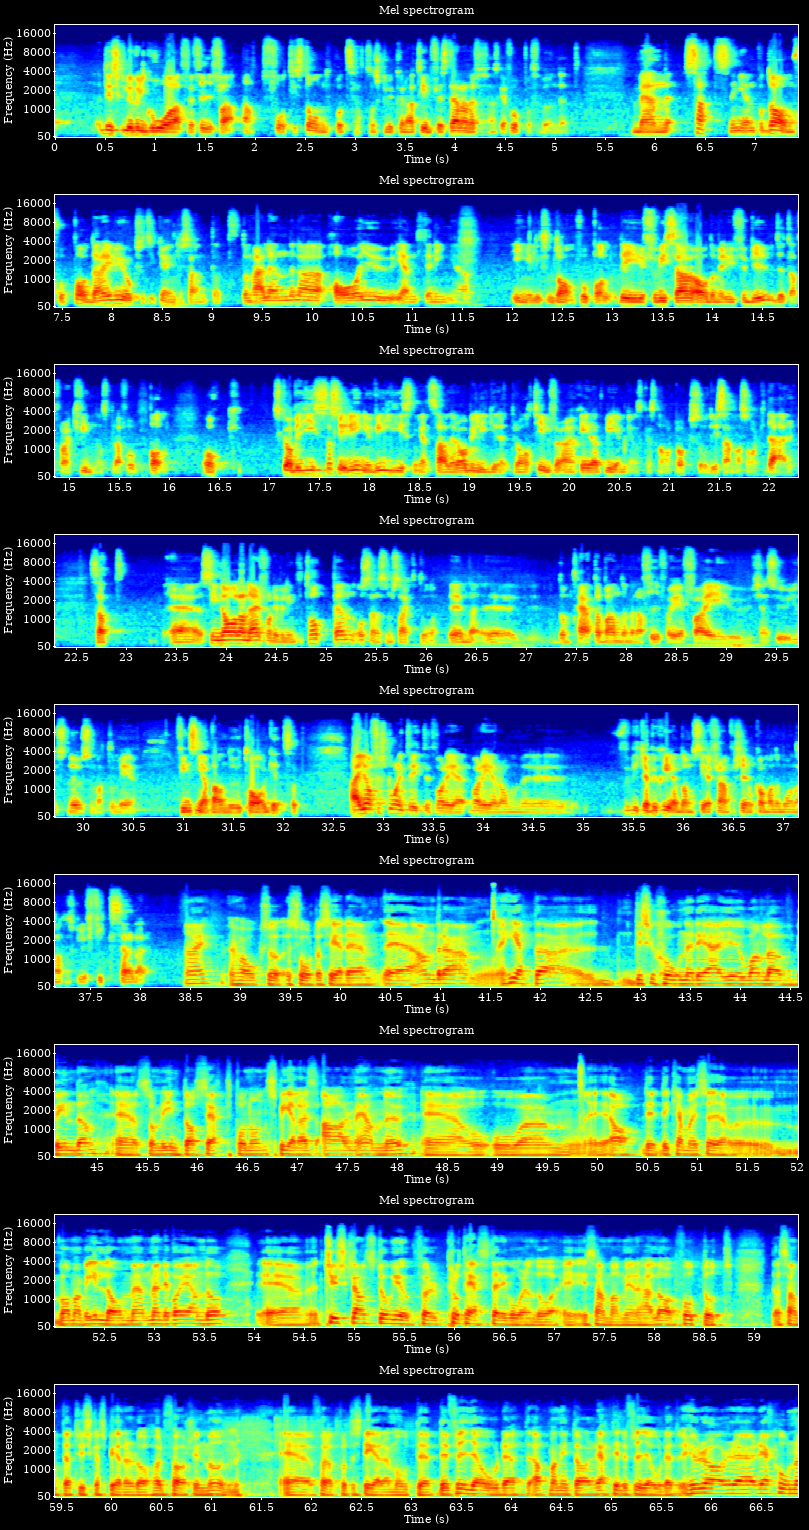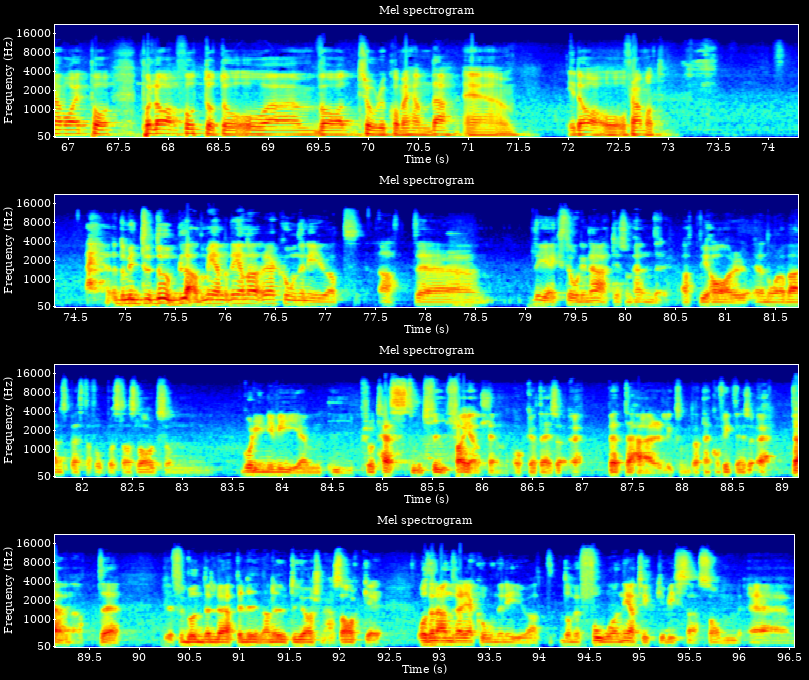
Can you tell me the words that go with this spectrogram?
Det skulle väl gå för Fifa att få till stånd på ett sätt som skulle kunna vara tillfredsställande för Svenska fotbollsförbundet. Men satsningen på damfotboll, där är det ju också tycker jag intressant att de här länderna har ju egentligen inga ingen liksom damfotboll. Det är ju för vissa av dem är det ju förbjudet att vara kvinna och spela fotboll. Och Ska vi gissa så är det ingen vild gissning att Saudiarabien ligger rätt bra till för att arrangera ett VM ganska snart också. Det är samma sak där. Så att eh, signalen därifrån är väl inte toppen och sen som sagt då eh, de täta banden mellan Fifa och Uefa ju, känns ju just nu som att de är, finns inga band överhuvudtaget. Så att, eh, jag förstår inte riktigt vad det är, vad det är de, eh, vilka besked de ser framför sig de kommande månaderna som skulle fixa det där. Nej, jag har också svårt att se det. Eh, andra heta diskussioner det är ju One Love-binden eh, som vi inte har sett på någon spelares arm ännu. Eh, och, och eh, ja, det, det, kan man ju säga eh, vad man vill om. Men, men det var ju ändå... Eh, Tyskland stod ju upp för protester igår ändå i, i samband med det här lagfotot. Där samtliga tyska spelare då höll för sin mun eh, för att protestera mot det, det, fria ordet, att man inte har rätt till det fria ordet. Hur har eh, reaktionerna varit på, på lagfotot och, och uh, vad tror du kommer hända eh, idag och, och, framåt? De är dubbla. De ena, den ena reaktionen är ju att, att eh, det är extraordinärt det som händer. Att vi har några av världens bästa fotbollslandslag som går in i VM i protest mot Fifa egentligen. Och att det är så öppet det här, liksom, att den här konflikten är så öppen. Att eh, förbunden löper linan ut och gör sådana här saker. Och den andra reaktionen är ju att de är fåniga tycker vissa som eh,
